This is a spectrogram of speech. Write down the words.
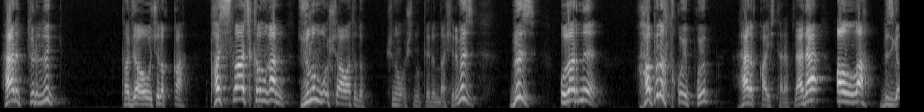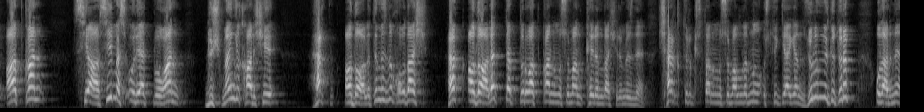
her türlü tacavuzçulukka, pasla çıkılgan zulümge uçravatıdı. Şunun uçunun kıyırındaşlarımız biz onlarını kapılık koyup koyup her kayış taraflarda Allah bizge atkan siyasi mesuliyet boğan düşmenge karşı hak adaletimizni kodaş haq adolat deb turayotgan musulmon qarindoshlarimizni sharq turkiston musulmonlarining ustiga kelgan zulmni ko'tarib ularni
